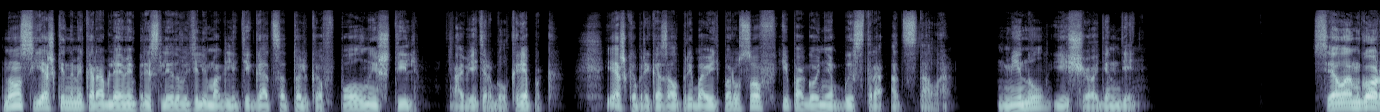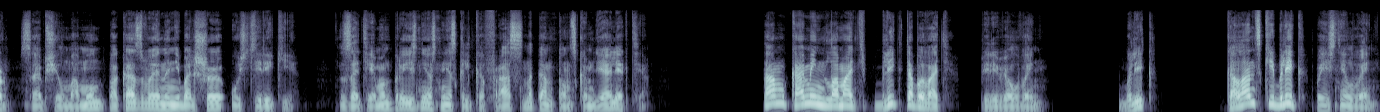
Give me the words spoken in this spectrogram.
Но с Яшкиными кораблями преследователи могли тягаться только в полный штиль, а ветер был крепок. Яшка приказал прибавить парусов, и погоня быстро отстала. Минул еще один день. «Сел ангор», — сообщил Мамун, показывая на небольшое устье реки. Затем он произнес несколько фраз на кантонском диалекте. Там камень ломать, блик добывать, перевел Вэнь. Блик? Голландский блик, пояснил Вэнь.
